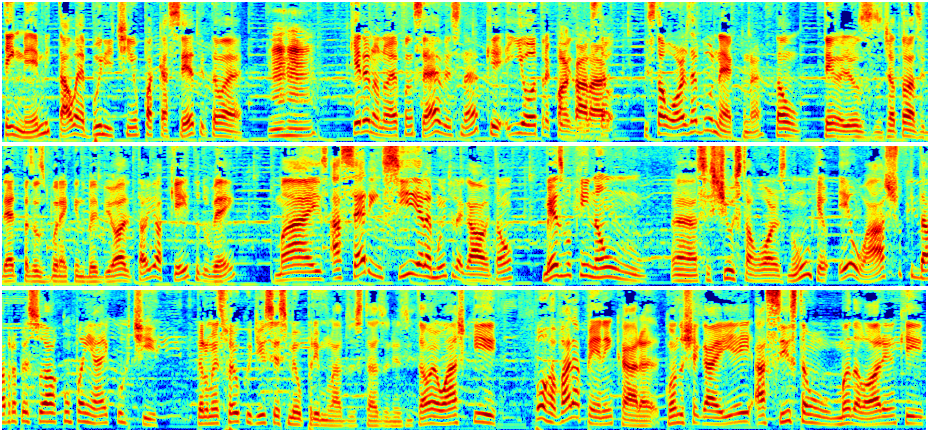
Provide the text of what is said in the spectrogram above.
Tem meme e tal, é bonitinho pra caceta, então é. Uhum. Querendo ou não, é fanservice, né? Porque, e outra coisa, caralho. Star, Star Wars é boneco, né? Então, tem, eu já tô as ideias de fazer os bonequinhos do Baby Yoda e tal, e ok, tudo bem. Mas a série em si, ela é muito legal. Então, mesmo quem não ah, assistiu Star Wars nunca, eu, eu acho que dá pra pessoa acompanhar e curtir. Pelo menos foi o que disse esse meu primo lá dos Estados Unidos. Então, eu acho que, porra, vale a pena, hein, cara. Quando chegar aí, assistam Mandalorian, que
